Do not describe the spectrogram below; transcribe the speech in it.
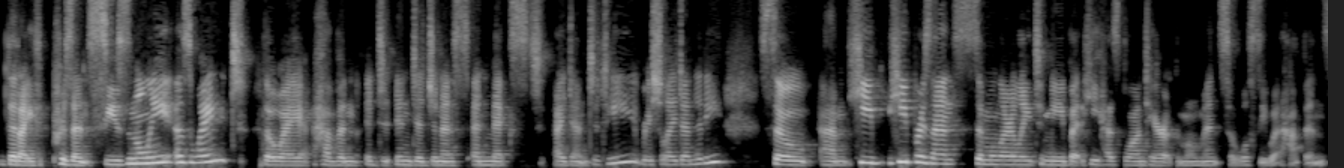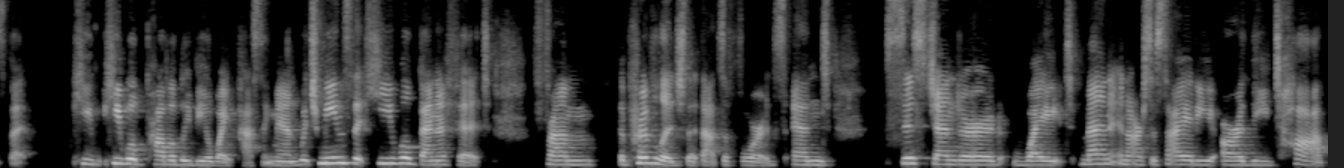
that I present seasonally as white, though I have an indigenous and mixed identity, racial identity. So um, he he presents similarly to me, but he has blonde hair at the moment, so we'll see what happens. But he he will probably be a white passing man, which means that he will benefit from the privilege that that affords and cisgendered white men in our society are the top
